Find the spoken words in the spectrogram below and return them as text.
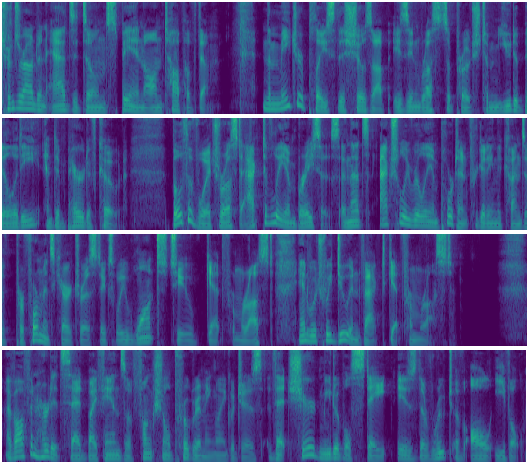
turns around and adds its own spin on top of them. And the major place this shows up is in Rust's approach to mutability and imperative code, both of which Rust actively embraces, and that's actually really important for getting the kinds of performance characteristics we want to get from Rust, and which we do in fact get from Rust. I've often heard it said by fans of functional programming languages that shared mutable state is the root of all evil.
